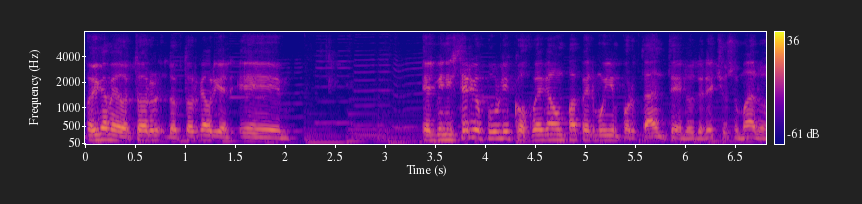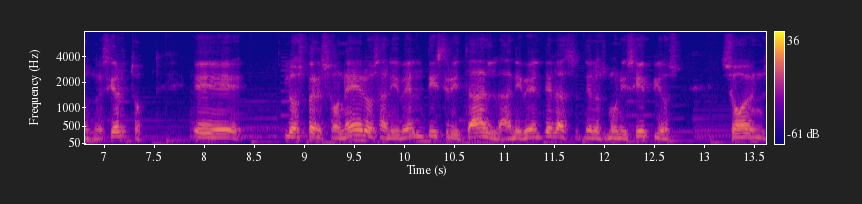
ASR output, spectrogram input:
Óigame, doctor, doctor Gabriel, eh, el Ministerio Público juega un papel muy importante en los derechos humanos, ¿no es cierto? Eh, los personeros a nivel distrital, a nivel de, los municipios, son,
